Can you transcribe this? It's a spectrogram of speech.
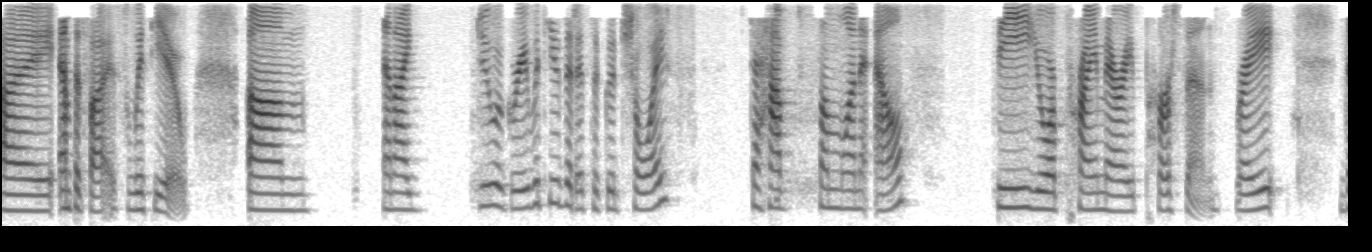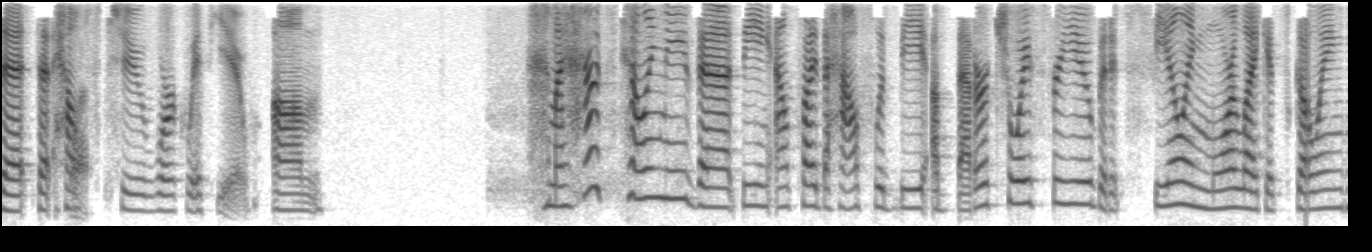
I empathize with you. Um and I do agree with you that it's a good choice to have someone else be your primary person, right? That that helps to work with you. Um, my heart's telling me that being outside the house would be a better choice for you, but it's feeling more like it's going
